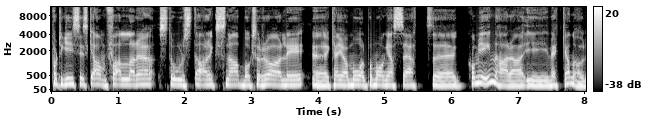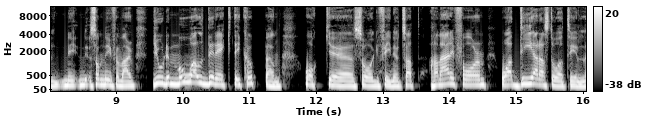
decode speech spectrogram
portugisisk anfallare. Stor, stark, snabb, också rörlig. Eh, kan göra mål på många sätt. Kom ju in här i veckan då, som nyförvärv. Gjorde mål direkt i kuppen och såg fin ut. Så att han är i form och adderas då till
